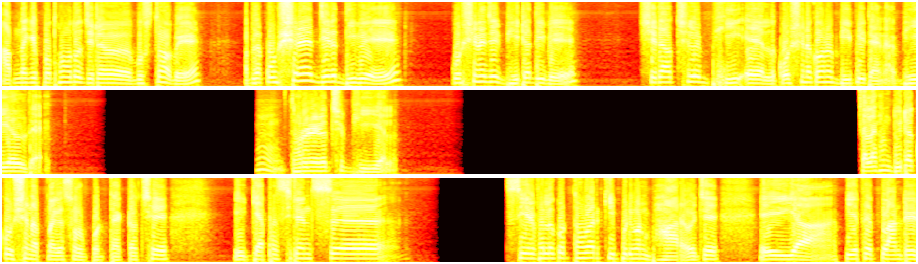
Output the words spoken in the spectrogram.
আপনাকে প্রথমত যেটা বুঝতে হবে, আপনার কোশ্চেনে যেটা দিবে কোশ্চেনে যে ভিটা দিবে, সেটা হচ্ছে ভিএল কোশ্চেনে কোনো ভিপি দেয় না ভিএল দেয় হুম, ধরেন এটা হচ্ছে ভিএল তাহলে এখন দুইটা কোশ্চেন আপনাকে সলভ করতে। একটা হচ্ছে এই ক্যাপাসিটেন্স সি এর ভ্যালু করতে হবে আর কি পরিমাণ ভার, ওই যে এই পিএফএ প্লান্টের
